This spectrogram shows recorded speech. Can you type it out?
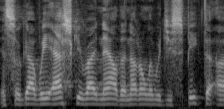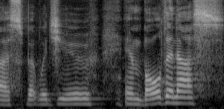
And so, God, we ask you right now that not only would you speak to us, but would you embolden us?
